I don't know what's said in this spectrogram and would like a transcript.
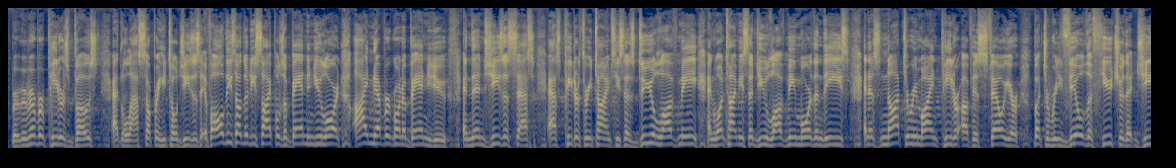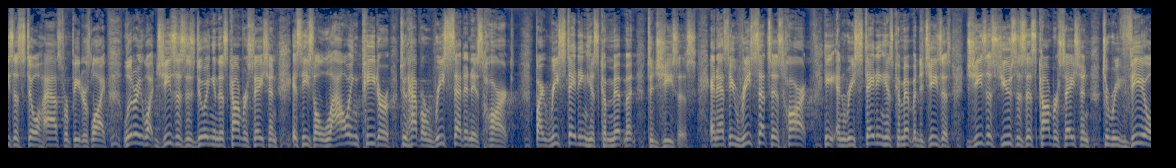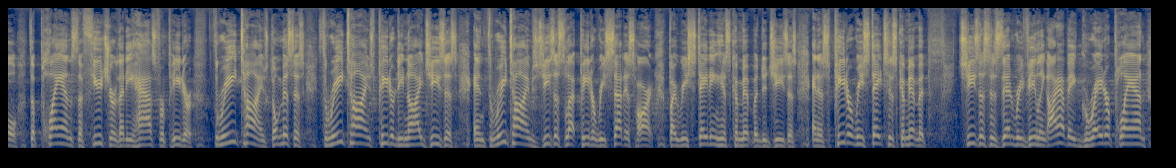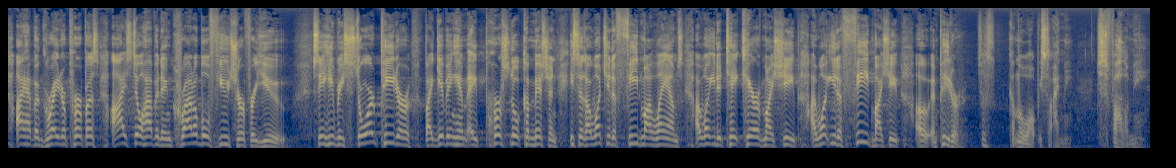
Remember Peter's boast at the Last Supper? He told Jesus, If all these other disciples abandon you, Lord, I never going to abandon you. And then Jesus asked, asked Peter three times, He says, Do you love me? And one time he said, Do you love me more than these? And it's not to remind Peter of his failure, but to reveal the future that Jesus still has for Peter's life. Literally, what Jesus is doing in this conversation is he's allowing Peter to have a reset in his heart by restating his commitment to Jesus. And as he resets his heart, he and resets stating his commitment to Jesus, Jesus uses this conversation to reveal the plans, the future that he has for Peter. Three times, don't miss this, three times Peter denied Jesus, and three times Jesus let Peter reset his heart by restating his commitment to Jesus. And as Peter restates his commitment, Jesus is then revealing, I have a greater plan, I have a greater purpose, I still have an incredible future for you. See, he restored Peter by giving him a personal commission. He said, I want you to feed my lambs. I want you to take care of my sheep. I want you to feed my sheep. Oh, and Peter, just come and walk beside me. Just follow me.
